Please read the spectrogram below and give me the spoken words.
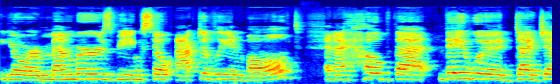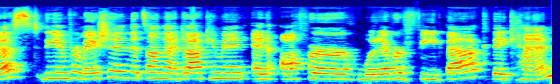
your members being so actively involved. And I hope that they would digest the information that's on that document and offer whatever feedback they can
